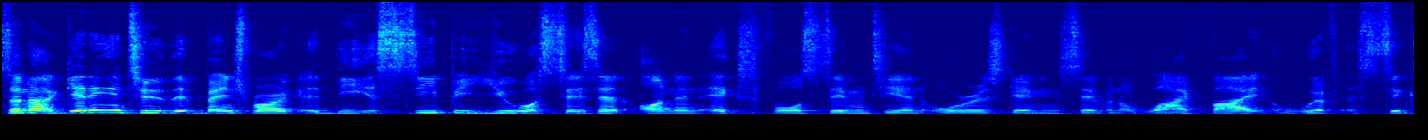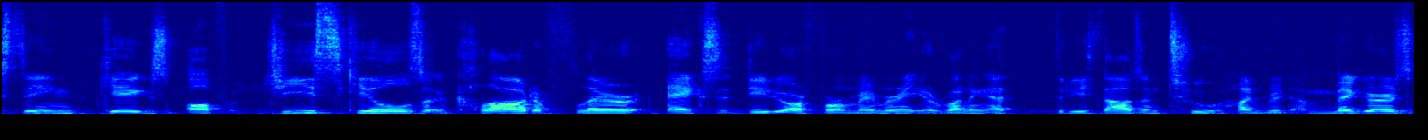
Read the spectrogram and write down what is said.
So now getting into the benchmark, the CPU was tested on an X470 and Aorus Gaming 7 Wi-Fi with 16 gigs of G.Skills Cloudflare X DDR4 memory running at 3200 MHz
